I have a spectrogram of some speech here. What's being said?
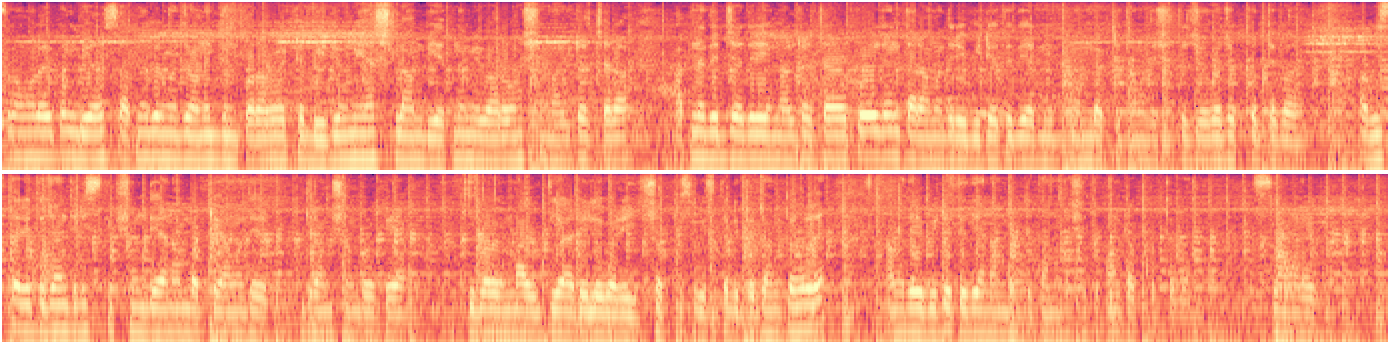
আসসালামু আলাইকুম বিয়াস আপনাদের মাঝে অনেকদিন পর আবার একটা ভিডিও নিয়ে আসলাম। ভিয়েতনামি বারো মাসি মালটার চারা। আপনাদের যাদের এই মালটার চারার প্রয়োজন, তারা আমাদের এই ভিডিওতে দেওয়ার নাম্বারটিতে আমাদের সাথে যোগাযোগ করতে পারেন। আর বিস্তারিত জানতে ডিসক্রিপশন দেওয়া নাম্বারটি আমাদের গ্রাম সম্পর্কে কীভাবে মাল দেওয়া ডেলিভারি সব কিছু বিস্তারিত জানতে হলে আমাদের এই ভিডিওতে দেওয়া নাম্বারটিতে আমাদের সাথে কন্ট্যাক্ট করতে পারেন। আসসালামু আলাইকুম।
